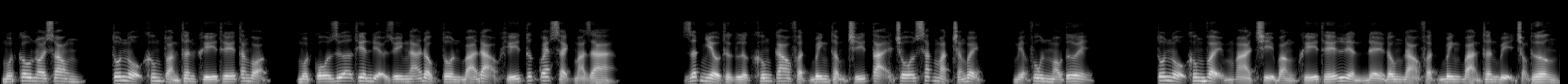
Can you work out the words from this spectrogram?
Một câu nói xong, tôn ngộ không toàn thân khí thế tăng vọt, một cô giữa thiên địa duy ngã độc tôn bá đạo khí tức quét sạch mà ra. Rất nhiều thực lực không cao Phật binh thậm chí tại chỗ sắc mặt trắng bệnh, miệng phun máu tươi. Tôn ngộ không vậy mà chỉ bằng khí thế liền để đông đảo Phật binh bản thân bị trọng thương.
